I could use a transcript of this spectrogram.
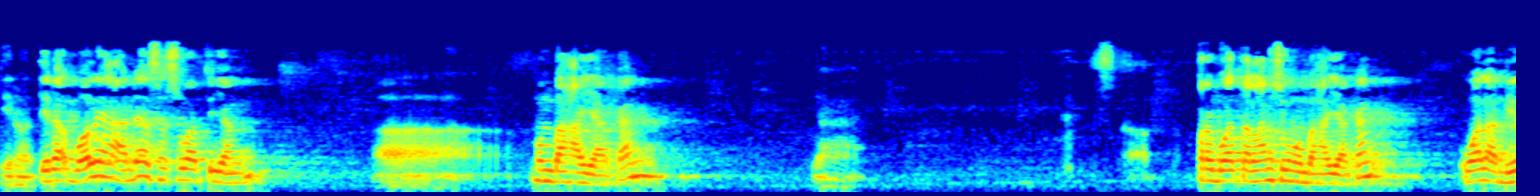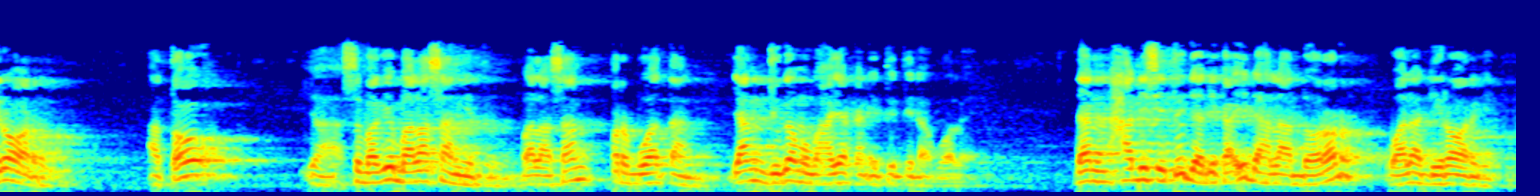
diror. Tidak boleh ada sesuatu yang uh, membahayakan ya perbuatan langsung membahayakan wala diror atau ya sebagai balasan gitu, balasan perbuatan yang juga membahayakan itu tidak boleh. Dan hadis itu jadi kaidah la doror wala diror gitu.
